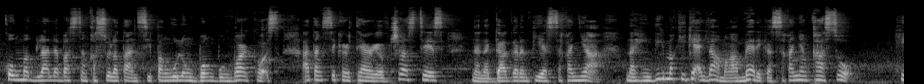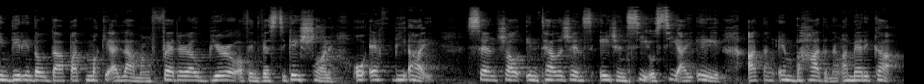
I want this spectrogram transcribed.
kung maglalabas ng kasulatan si Pangulong Bongbong Marcos at ang Secretary of Justice na nagagarantiya sa kanya na hindi makikialam ang Amerika sa kanyang kaso. Hindi rin daw dapat makialam ang Federal Bureau of Investigation o FBI, Central Intelligence Agency o CIA at ang Embahada ng Amerika.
